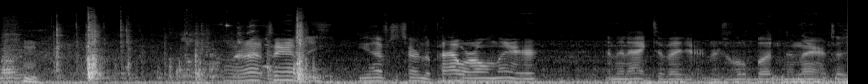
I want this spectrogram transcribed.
Hmm. All right, apparently you have to turn the power on there and then activate it. There's a little button in there too.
